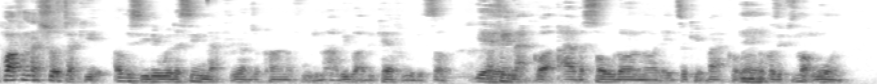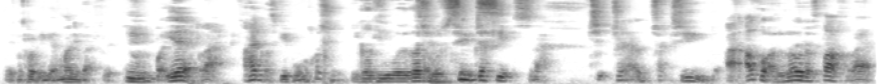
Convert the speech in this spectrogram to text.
apart from that short jacket, obviously they would have seen that three hundred pound and thought, nah, we gotta be careful with it. So Yeah. I think that got either sold on or they took it back or Mm. because if it's not worn, they could probably get money back for it. Mm. But yeah, like I got to keep on pushing. You got to keep what you got. So two jackets, like chip track, track shoe. I, I got a load of stuff, like.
